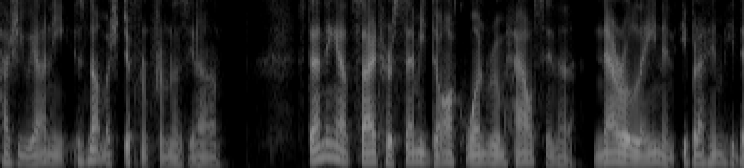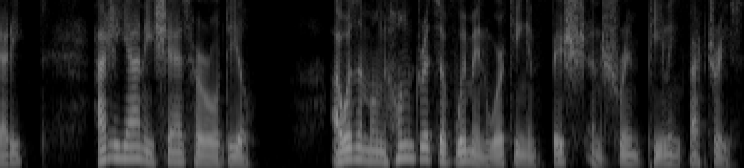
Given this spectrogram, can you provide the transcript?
Hajiani is not much different from Naziran. Standing outside her semi-dark one-room house in a narrow lane in Ibrahim Hyderi, Hajiani shares her ordeal. I was among hundreds of women working in fish and shrimp peeling factories.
